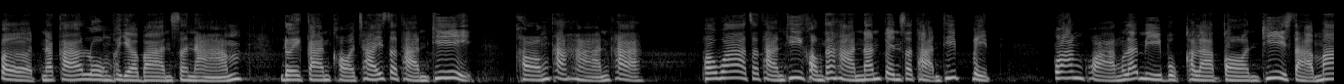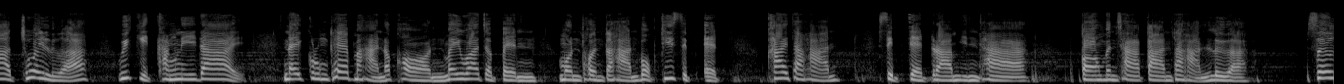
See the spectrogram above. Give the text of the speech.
เปิดนะคะโรงพยาบาลสนาม โดยการขอใช้สถานที่ของทหารค่ะ เพราะว่าสถานที่ของทหารนั้นเป็นสถานที่ปิด กว้างขวางและมีบุคลากรที่สามารถช่วยเหลือวิกฤตครั้งนี้ได้ ในกรุงเทพมหานครไม่ว่าจะเป็นมณฑลทหารบกที่ 11 ค่ายทหาร 17 รามอินทรากองบัญชาการทหารเรือ ซึ่ง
